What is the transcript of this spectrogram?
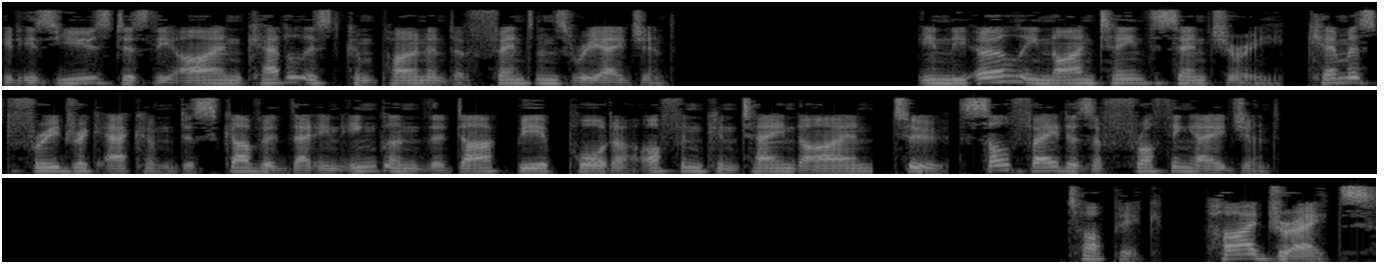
It is used as the iron catalyst component of Fenton's reagent. In the early 19th century, chemist Friedrich Accum discovered that in England the dark beer porter often contained iron sulfate as a frothing agent. Hydrates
